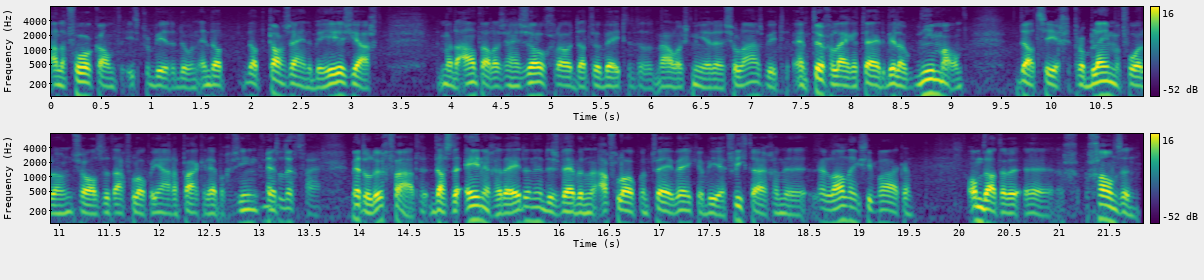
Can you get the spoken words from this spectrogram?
aan de voorkant iets probeert te doen. En dat, dat kan zijn de beheersjacht. Maar de aantallen zijn zo groot dat we weten dat het nauwelijks meer uh, solaas biedt. En tegelijkertijd wil ook niemand dat zich problemen voordoen zoals we het afgelopen jaar een paar keer hebben gezien. Met de luchtvaart? Met de luchtvaart. Dat is de enige reden. Dus we hebben de afgelopen twee weken weer vliegtuigen uh, een landing zien maken. Omdat er uh, ganzen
